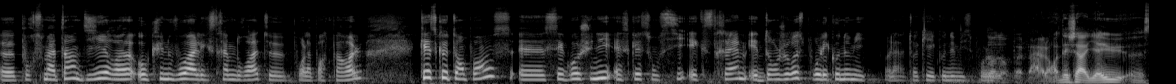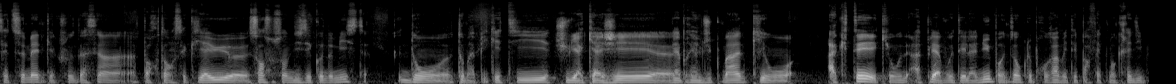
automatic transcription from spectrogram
euh, pour ce matin dire aucune voix à l'extrême droite pour la porte-parole. Qu'est-ce que tu en penses euh, Ces gauches unies, est-ce qu'elles sont si extrêmes et dangereuses pour l'économie? Voilà, toi qui es économiste pour le. Non, non, bah, alors déjà, il y a eu euh, cette semaine quelque chose d'assez important, c'est qu'il y a eu 170 euh, économistes, dont Thomas Piketty, Julia Cagé, Gabriel Zuckman, qui ont acté et qui ont appelé à voter la NUP en disant que le programme était parfaitement crédible.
